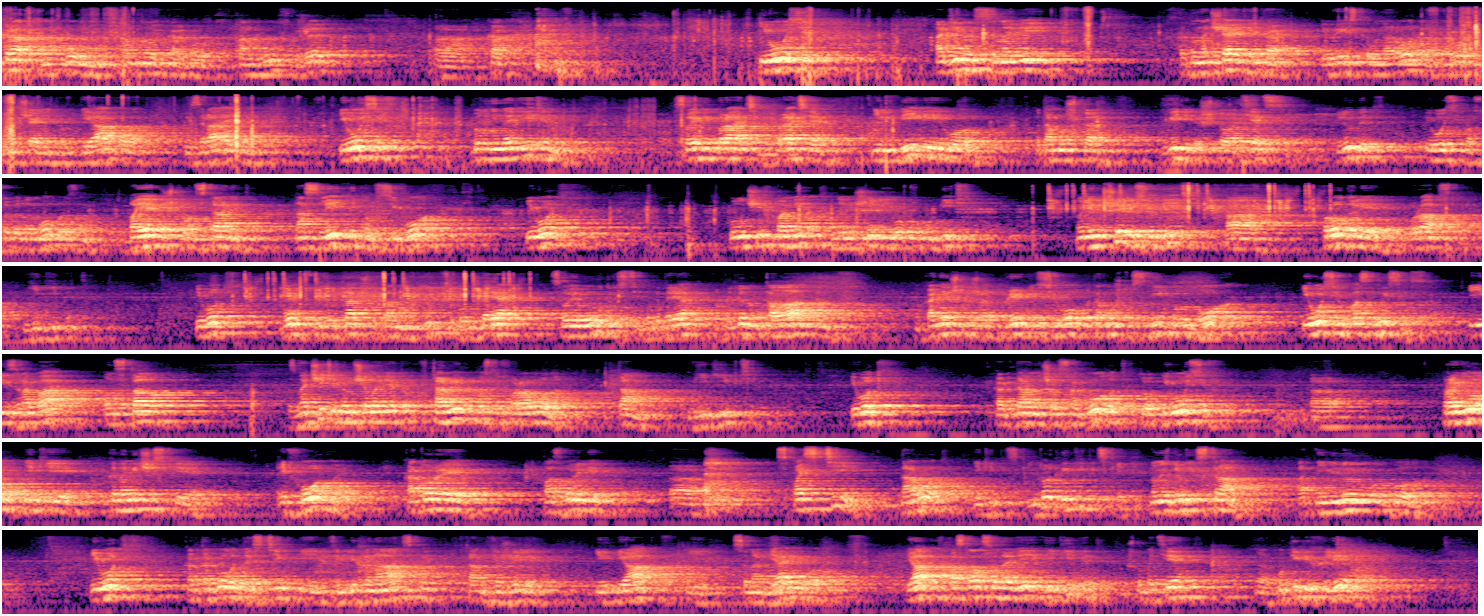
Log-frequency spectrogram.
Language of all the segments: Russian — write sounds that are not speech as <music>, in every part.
Кратко напомню основной как бы, канву, сюжет, э, как Иосиф, один из сыновей родоначальника еврейского народа, народных начальников Иакова, Израиля. Иосиф был ненавиден своими братьями. Братья не любили его, потому что видели, что отец любит Иосиф особенным образом, боялись, что он станет наследником всего. И вот, получив момент, они решили его погубить. Но не решились убить, а продали в рабство в Египет. И вот Бог судил так, что там в Египте, благодаря своей мудрости, благодаря определенным талантам, ну, конечно же, прежде всего, потому что с ним был Бог, Иосиф возвысился. И из раба он стал значительным человеком, вторым после фараона, там, в Египте. И вот, когда начался голод, то Иосиф э, провел некие экономические реформы, которые позволили э, спасти народ египетский, не только египетский, но и из других стран от неминуемого голода. И вот, когда голод достиг и земли Ханаанской, там, где жили и Иаков, и сыновья его, Иаков послал сыновей в Египет, чтобы те э, купили хлеба.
